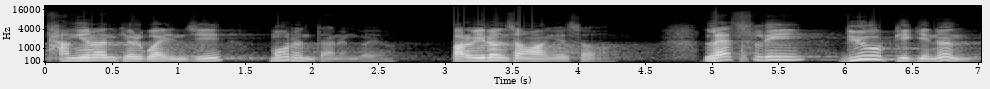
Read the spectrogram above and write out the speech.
당연한 결과인지 모른다는 거예요. 바로 이런 상황에서 레슬리 뉴비긴은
